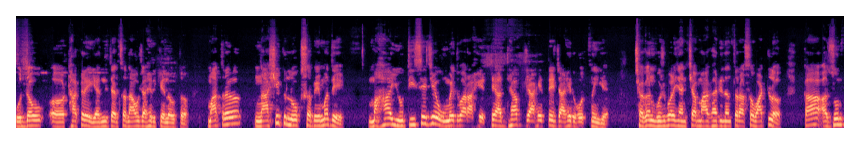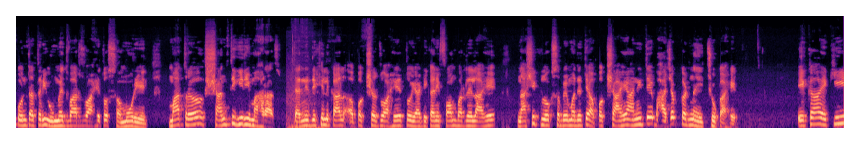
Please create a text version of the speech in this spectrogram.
उद्धव ठाकरे यांनी त्यांचं नाव जाहीर केलं होतं. मात्र नाशिक लोकसभेमध्ये महायुतीचे जे उमेदवार आहेत ते अद्याप जे आहेत ते जाहीर होत नाही आहे छगन भुजबळ यांच्या माघारीनंतर असं वाटलं का अजून कोणता तरी उमेदवार जो आहे तो समोर येईल. मात्र शांतिगिरी महाराज त्यांनी देखील काल अपक्ष जो आहे तो या ठिकाणी फॉर्म भरलेला आहे. नाशिक लोकसभेमध्ये ते अपक्ष आहे आणि ते भाजपकडनं इच्छुक आहे एकाएकी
